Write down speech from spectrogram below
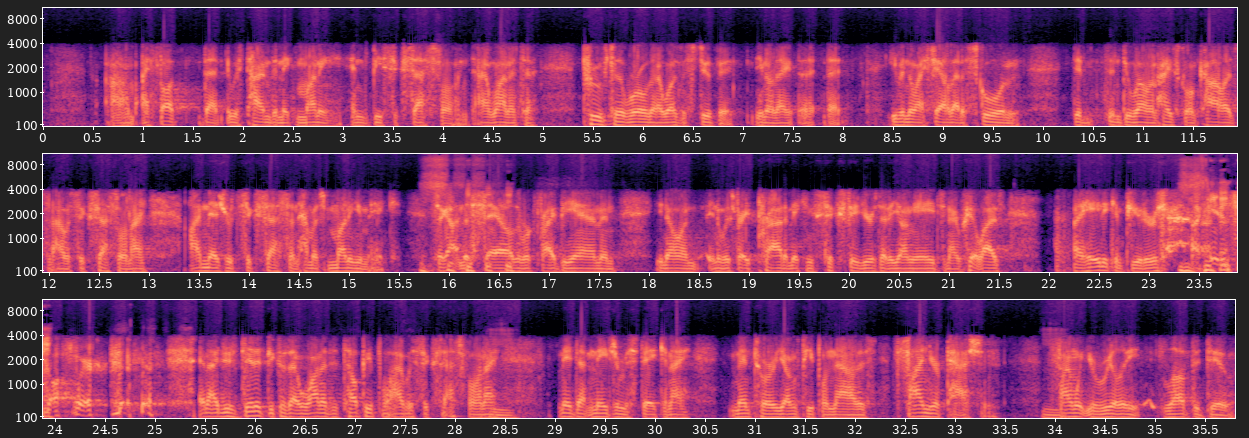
Um, I thought that it was time to make money and be successful, and I wanted to prove to the world that I wasn't stupid. You know, that that, that even though I failed out of school and did, didn't do well in high school and college, and I was successful, and I I measured success on how much money you make. So I got into sales. I worked for IBM, and you know, and, and was very proud of making six figures at a young age. And I realized I hated computers. I hated software, and I just did it because I wanted to tell people I was successful. And I mm. made that major mistake. And I mentor young people now is find your passion, mm. find what you really love to do,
